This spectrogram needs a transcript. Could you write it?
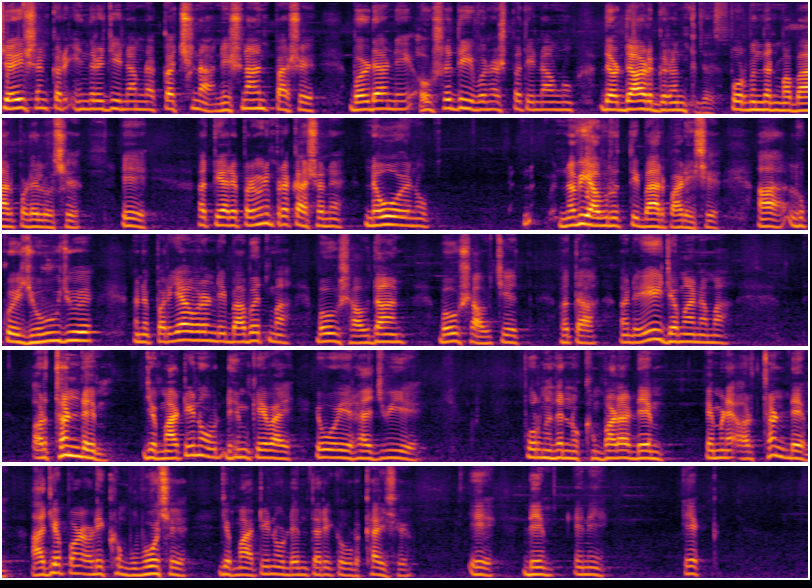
જયશંકર ઇન્દ્રજી નામના કચ્છના નિષ્ણાંત પાસે બરડાની ઔષધિ વનસ્પતિ નામનું દરદાળ ગ્રંથ. પોરબંદરમાં બહાર પડેલો છે એ અત્યારે પ્રવીણ પ્રકાશને નવો એનો નવી આવૃત્તિ બહાર પાડી છે. આ લોકોએ જોવું જોઈએ અને પર્યાવરણની બાબતમાં બહુ સાવધાન, બહુ સાવચેત હતા અને એ જમાનામાં અર્થન ડેમ, જે માટીનો ડેમ કહેવાય, એવો એ રાજવીએ પોરબંદરનો ખંભાળા ડેમ, એમણે અર્થન ડેમ આજે પણ અડીખમ ઊભો છે, જે માટીનો ડેમ તરીકે ઓળખાય છે. એ ડેમ એની એક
